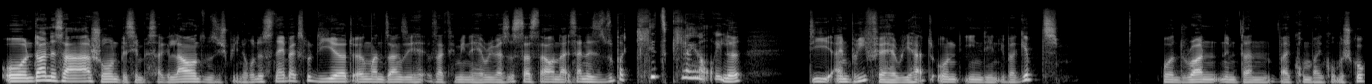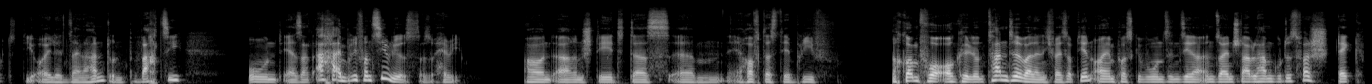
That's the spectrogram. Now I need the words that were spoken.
Und dann ist er schon ein bisschen besser gelaunt und sie spielen eine Runde Snape explodiert. Irgendwann sagen sie, sagt Hermine, Harry, was ist das da? Und da ist eine super klitzkleine Eule, die einen Brief für Harry hat und ihn den übergibt. Und Ron nimmt dann, weil Krummbein komisch guckt, die Eule in seine Hand und bewacht sie. Und er sagt, ach, ein Brief von Sirius, also Harry. Und darin steht, dass ähm, er hofft, dass der Brief noch kommt vor Onkel und Tante, weil er nicht weiß, ob die in eurem Post gewohnt sind. Sie in seinen Schnabel haben ein gutes Versteck,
